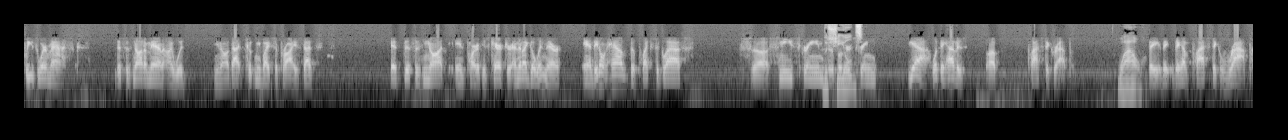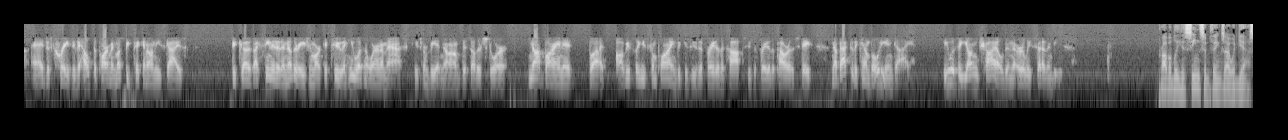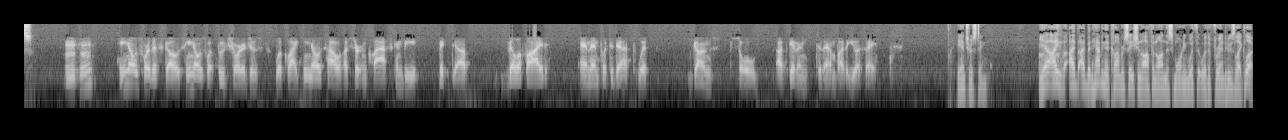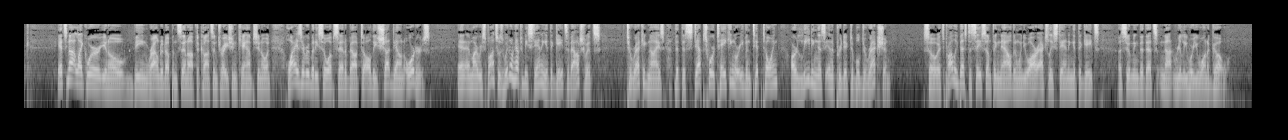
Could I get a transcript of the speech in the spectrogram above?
please wear masks." This is not a man I would, you know, that took me by surprise. That's it. This is not in part of his character. And then I go in there, and they don't have the plexiglass uh, sneeze screens, The shields? screens. Yeah, what they have is uh, plastic wrap. Wow. They, they they have plastic wrap. Eh, It's just crazy. The health department must be picking on these guys because I seen it at another Asian market too, and he wasn't wearing a mask. He's from Vietnam. This other store, not buying it, but obviously he's complying because he's afraid of the cops. He's afraid of the power of the state. Now back to the Cambodian guy. He was a young child in the early 70s. Probably has seen some things, I would guess. Mm-hmm. He knows where this goes. He knows what food shortages look like. He knows how a certain class can be vic- uh, vilified and then put to death with guns sold, uh, given to them by the USA. Interesting. Yeah, I've, I've I've been having a conversation off and on this morning with with a friend who's like, look, it's not like we're you know being rounded up and sent off to concentration camps, you know, and why is everybody so upset about all these shutdown orders? And, and my response was, we don't have to be standing at the gates of Auschwitz to recognize that the steps we're taking or even tiptoeing are leading us in a predictable direction. So it's probably best to say something now than when you are actually standing at the gates, assuming that that's not really where you want to go.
